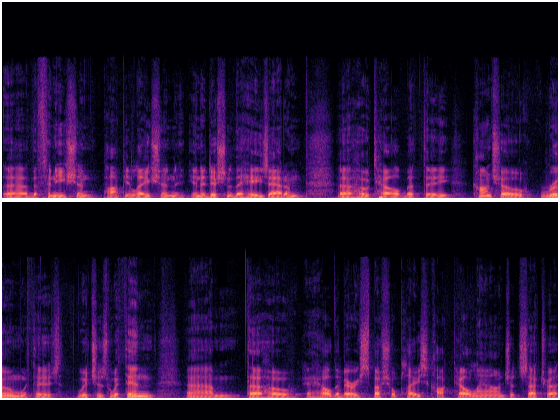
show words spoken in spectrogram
uh, the Phoenician population, in addition to the Hayes Adam uh, Hotel. But the Concho room, which is within um, the Ho, held a very special place, cocktail lounge, etc.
